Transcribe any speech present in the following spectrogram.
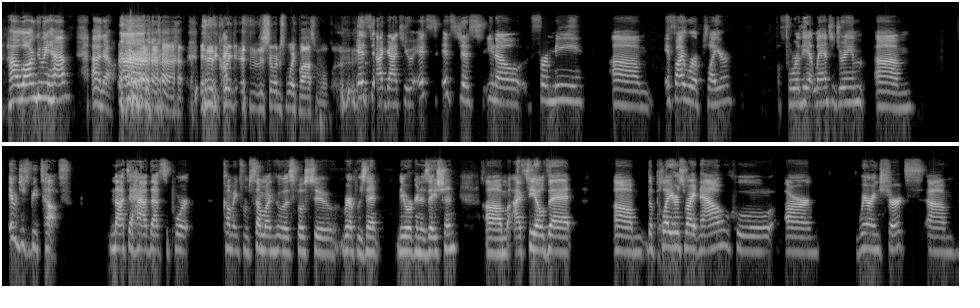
how long do we have? Oh no. Uh, in the quick, I, the shortest way possible. it's I got you. It's it's just you know for me, um, if I were a player for the Atlanta Dream, um, it would just be tough not to have that support coming from someone who is supposed to represent the organization. Um, I feel that um, the players right now who are wearing shirts um,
